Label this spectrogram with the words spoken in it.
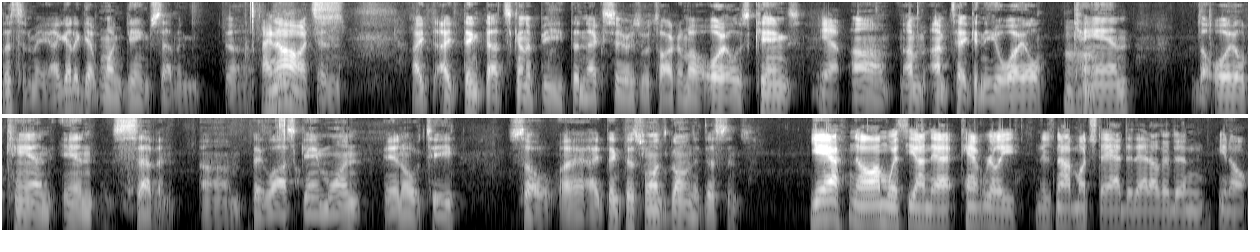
Listen to me. I got to get one game seven. Uh, I know, it's- and I I think that's going to be the next series we're talking about. Oilers Kings. Yeah. Um, I'm I'm taking the oil can, the oil can in seven. Um, they lost game one in OT, so I, I think this one's going the distance. Yeah, no, I'm with you on that. Can't really. There's not much to add to that other than you know.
